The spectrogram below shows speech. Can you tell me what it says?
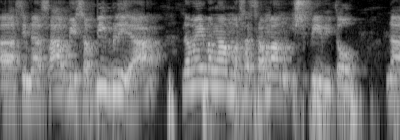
ah, sinasabi sa Biblia na may mga masasamang espiritu na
